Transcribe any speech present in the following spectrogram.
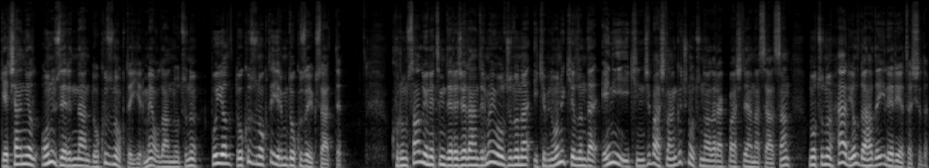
geçen yıl 10 üzerinden 9.20 olan notunu bu yıl 9.29'a yükseltti. Kurumsal yönetim derecelendirme yolculuğuna 2012 yılında en iyi ikinci başlangıç notunu alarak başlayan Aselsan, notunu her yıl daha da ileriye taşıdı.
